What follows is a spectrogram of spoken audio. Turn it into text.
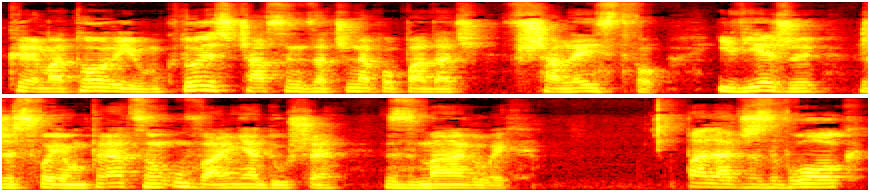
krematorium, który z czasem zaczyna popadać w szaleństwo i wierzy, że swoją pracą uwalnia dusze zmarłych. Palacz zwłok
